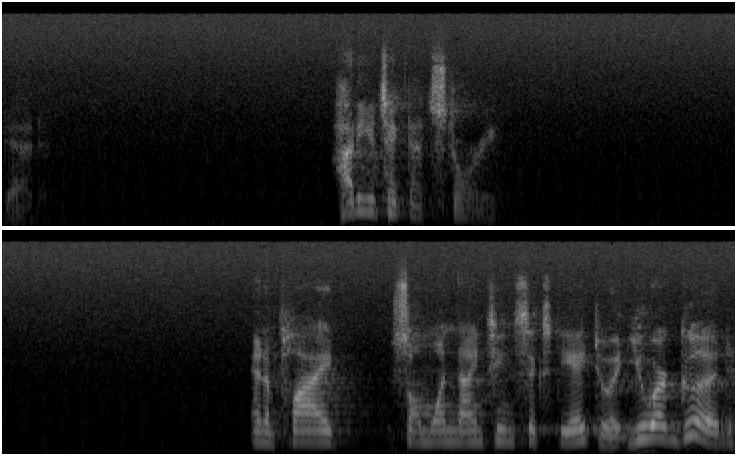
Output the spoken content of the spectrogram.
dead. How do you take that story and apply Psalm 119, to it? You are good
